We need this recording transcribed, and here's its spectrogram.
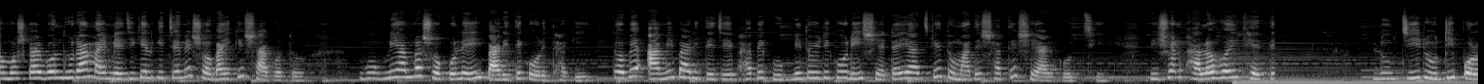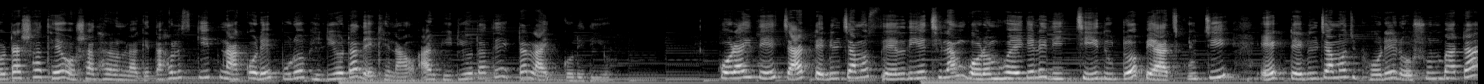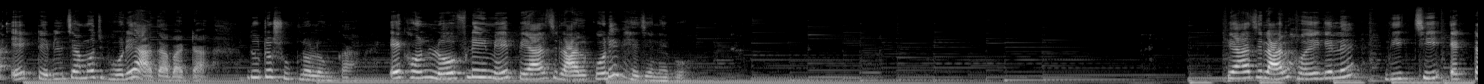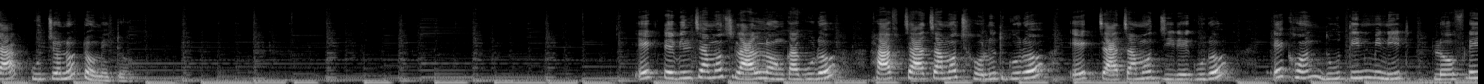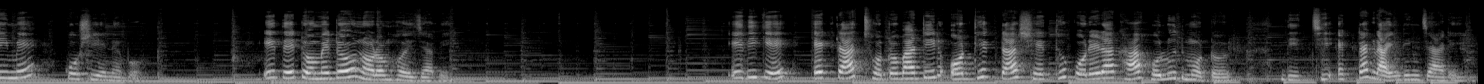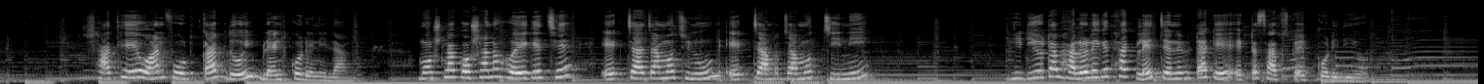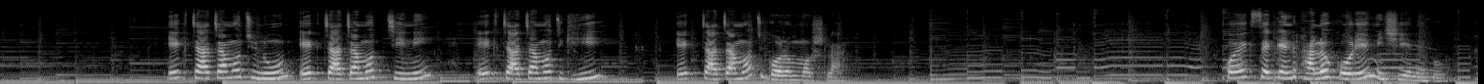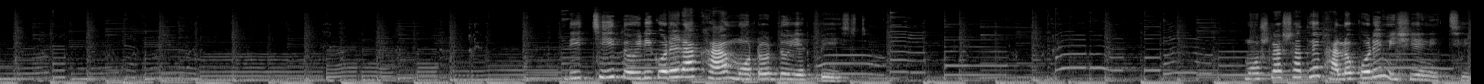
নমস্কার বন্ধুরা মাই ম্যাজিক্যাল কিচেনে সবাইকে স্বাগত। ঘুগনি আমরা সকলেই বাড়িতে করে থাকি, তবে আমি বাড়িতে যেভাবে ঘুগনি তৈরি করি সেটাই আজকে তোমাদের সাথে শেয়ার করছি। ভীষণ ভালো হয় খেতে। লুচি, রুটি, পরোটার সাথে অসাধারণ লাগে। তাহলে স্কিপ না করে পুরো ভিডিওটা দেখে নাও, আর ভিডিওটাতে একটা লাইক করে দিও। কড়াইতে চার টেবিল চামচ তেল দিয়েছিলাম, গরম হয়ে গেলে দিচ্ছি দুটো পেঁয়াজ কুচি, এক টেবিল চামচ ভরে রসুন বাটা, এক টেবিল চামচ ভরে আদা বাটা, দুটো শুকনো লঙ্কা। এখন লো ফ্লেমে পেঁয়াজ লাল করে ভেজে নেব। পেঁয়াজ লাল হয়ে গেলে দিচ্ছি একটা কুচনো টমেটো। এক টেবিল চামচ লাল লঙ্কা গুঁড়ো, হাফ চা চামচ হলুদ গুঁড়ো, এক চা চামচ জিরে গুঁড়ো। এখন দু তিন মিনিট লো ফ্লেমে কষিয়ে নেব। এতে টমেটো নরম হয়ে যাবে। এদিকে একটা ছোট বাটির অর্ধেকটা সেদ্ধ করে রাখা হলুদ মটর দিচ্ছি একটা গ্রাইন্ডিং জারে। সাথে ওয়ান ফোর্থ কাপ দই ব্লেন্ড করে নিলাম। মশলা কষানো হয়ে গেছে। এক চা চামচ নুন, এক চা চামচ চিনি। ভিডিওটা ভালো লেগে থাকলে চ্যানেলটাকে একটা সাবস্ক্রাইব করে দিও। এক চা চামচ নুন, এক চা চামচ চিনি, এক চা চামচ ঘি, এক চা চামচ গরম মশলা। কয়েক সেকেন্ড ভালো করে মিশিয়ে নেব। দিচ্ছি তৈরি করে রাখা মটর দইয়ের পেস্ট। মশলার সাথে ভালো করে মিশিয়ে নিচ্ছি।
